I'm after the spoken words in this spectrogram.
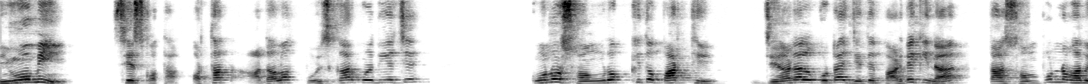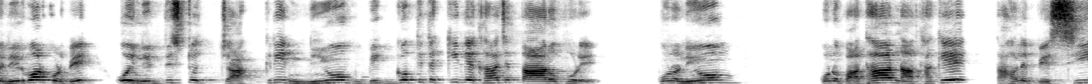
নিয়মই শেষ কথা, অর্থাৎ আদালত পরিষ্কার করে দিয়েছে কোনো সংরক্ষিত প্রার্থী জেনারেল কোটায় যেতে পারবে কিনা তা সম্পূর্ণভাবে নির্ভর করবে ওই নির্দিষ্ট চাকরির নিয়োগ বিজ্ঞপ্তিতে কি লেখা আছে তার উপরে। কোনো নিয়ম, কোনো বাধা না থাকে, তাহলে বেশি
